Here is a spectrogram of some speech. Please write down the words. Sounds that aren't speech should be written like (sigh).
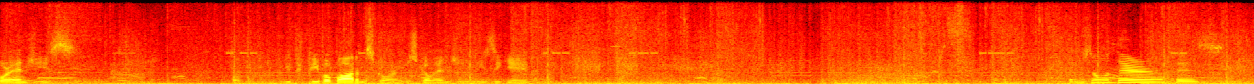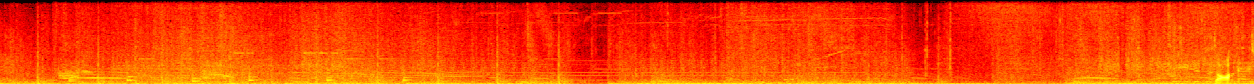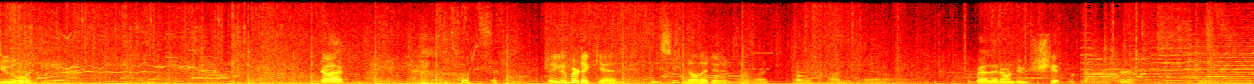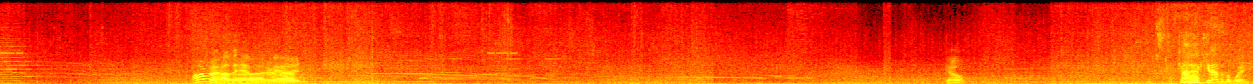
more NGs. You people bottom scoring, just go NG, easy game. There's no one there this. Doc Doolin. Got (laughs) They Ubered again. No, they didn't. Never mind. They found it, yeah. Too bad they don't do shit with the Uber. I don't know how they have Uh, never mind. Go. God, get out of the way.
